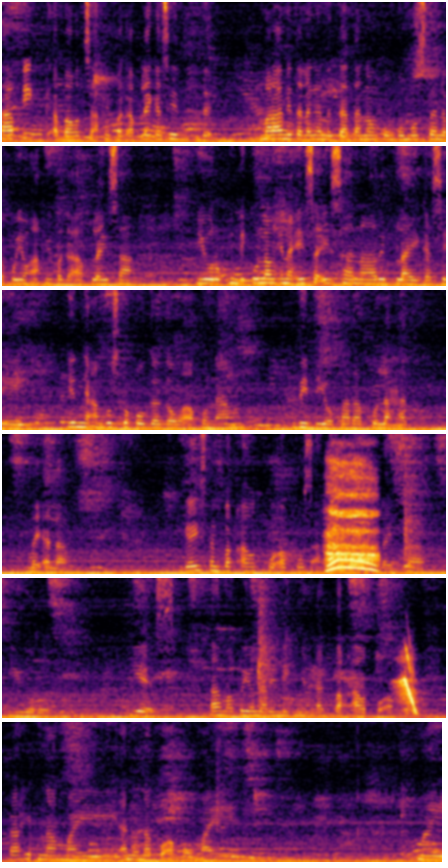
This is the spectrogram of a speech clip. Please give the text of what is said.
topic about sa aking pag-apply kasi marami talaga nagtatanong kung kumusta na po yung aking pag-apply sa Europe. Hindi ko lang inaisa-isa na reply kasi yun nga ang gusto ko gagawa ako ng video para po lahat may alam. Guys, nag-back out po ako sa aking pag-apply sa Europe. Yes, tama po yung narinig nyo, nag-back out po ako. Kahit na may, ano na po ako, may may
